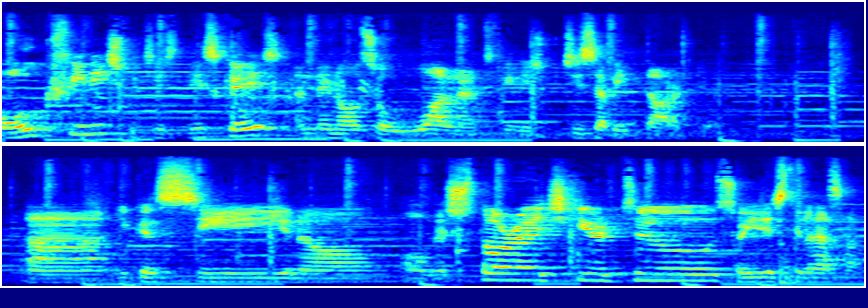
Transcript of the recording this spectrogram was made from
oak finish, which is this case, and then also walnut finish, which is a bit darker. Uh, you can see, you know, all the storage here too. So it still has a,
